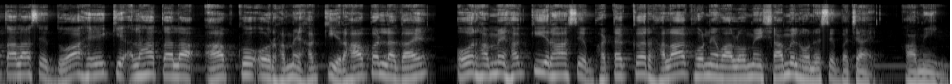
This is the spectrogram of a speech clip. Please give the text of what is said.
ताला से दुआ है कि अल्लाह ताला आपको और हमें हक की राह पर लगाए और हमें हक की राह से भटक कर हलाक होने वालों में शामिल होने से बचाए। आमीन।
